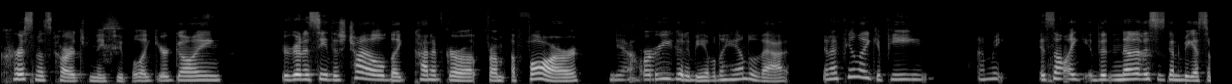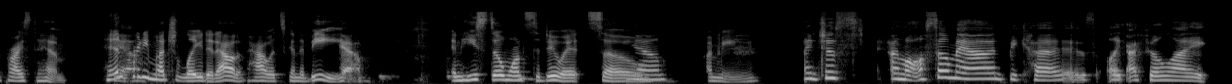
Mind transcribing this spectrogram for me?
Christmas cards from these people. Like you're going you're going to see this child like kind of grow up from afar Yeah. or are you going to be able to handle that? And I feel like if he, I mean, it's not like the, none of this is going to be a surprise to him. Hen Yeah. pretty much laid it out of how it's going to be, Yeah. and he still wants to do it. So, Yeah. I mean, I just I'm also mad because like I feel like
